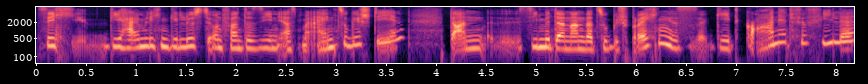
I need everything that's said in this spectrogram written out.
sich die heimlichen Gelüste und Fantasien erstmal einzugestehen, dann äh, sie miteinander zu besprechen. Es geht gar nicht für viele.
